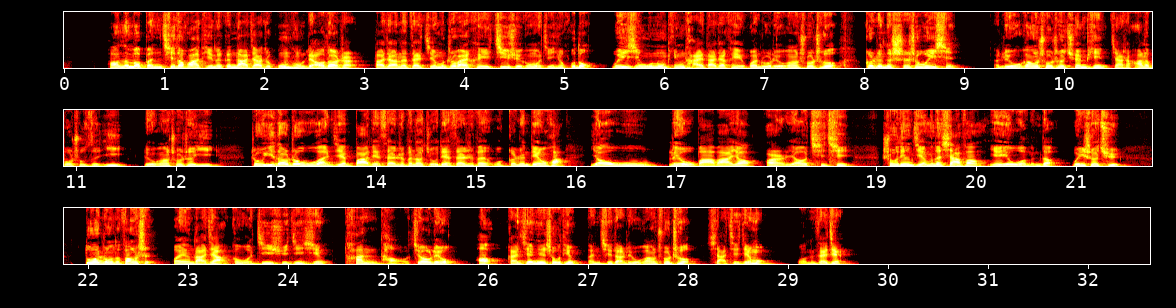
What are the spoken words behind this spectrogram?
好，那么本期的话题呢，跟大家就共同聊到这儿。大家呢在节目之外可以继续跟我进行互动。微信公众平台大家可以关注刘刚说车，个人的实时微信刘刚说车全拼加上阿拉伯数字一，刘刚说车一。周一到周五晚间八点三十分到九点三十分，我个人电话幺五五六八八幺二幺七七。收听节目的下方也有我们的微社区，多种的方式，欢迎大家跟我继续进行探讨交流。好，感谢您收听本期的刘刚说车，下期节目我们再见。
